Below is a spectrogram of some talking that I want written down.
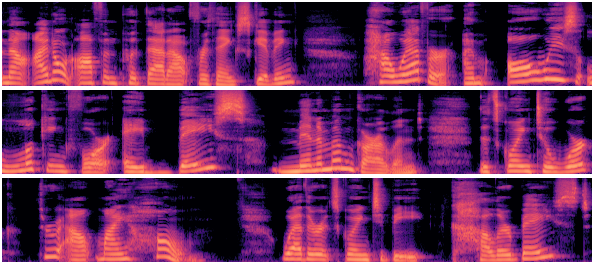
Now, I don't often put that out for Thanksgiving. However, I'm always looking for a base minimum garland that's going to work throughout my home, whether it's going to be color based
